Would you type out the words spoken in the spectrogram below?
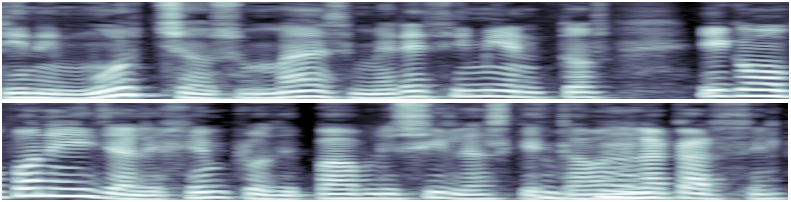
tiene muchos más merecimientos y como pone ella el ejemplo de Pablo y Silas que estaban en la cárcel,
